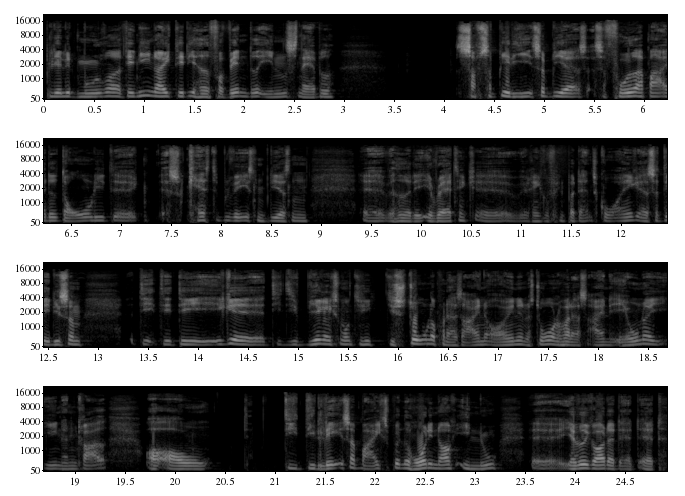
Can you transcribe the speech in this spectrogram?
bliver lidt mudret. Det ligner ikke det, de havde forventet inden snappet. Så, så bliver, de, så bliver altså, fodarbejdet dårligt, øh, altså kastebevægelsen bliver sådan, øh, hvad hedder det, erratic, øh, jeg kan ikke finde på dansk ord, ikke? Altså det er ligesom, det, det, det er ikke, de, de virker ikke som om, de, de stoler på deres egne øjne, eller stoler på deres egne evner i, i en eller anden grad, og, og de, de læser bare ikke spillet hurtigt nok endnu. Øh, jeg ved godt, at, at, at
